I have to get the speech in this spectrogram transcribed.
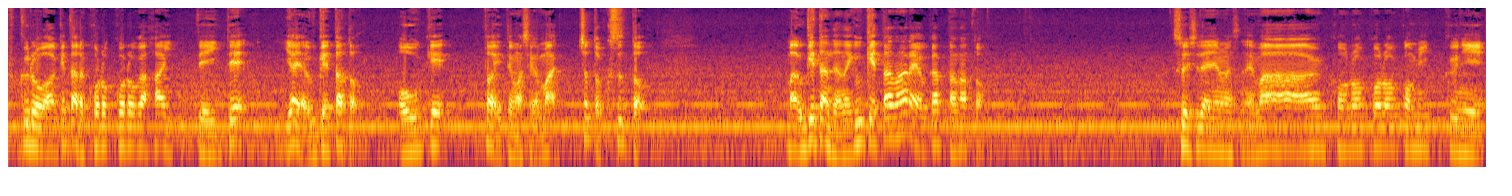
袋を開けたらコロコロが入っていてやや受けたとお受けとは言ってましたがまあちょっとクスッとまあ受けたんじゃない受けたならよかったなと。そういう次第になりますね。まあコロコロコミックに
